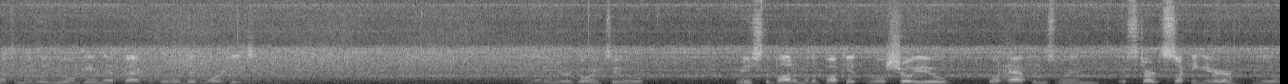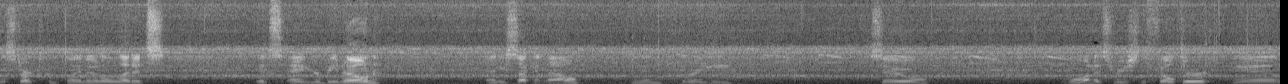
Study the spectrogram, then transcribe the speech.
ultimately, we will gain that back with a little bit more heat. And we're going to reach the bottom of the bucket, and we'll show you what happens when it starts sucking air and it'll start to complain it'll let its its anger be known. Any second now. In three two one it's reached the filter and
